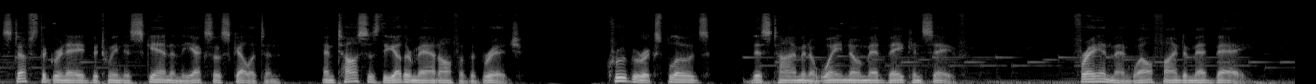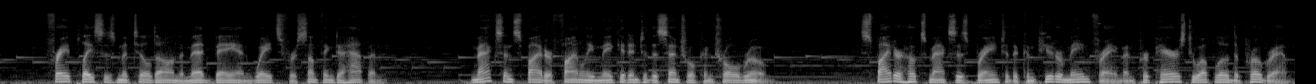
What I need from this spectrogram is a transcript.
stuffs the grenade between his skin and the exoskeleton, and tosses the other man off of the bridge. Kruger explodes, this time in a way no medbay can save. Frey and Manuel find a medbay. Frey places Matilda on the med bay and waits for something to happen. Max and Spider finally make it into the central control room. Spider hooks Max's brain to the computer mainframe and prepares to upload the program.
